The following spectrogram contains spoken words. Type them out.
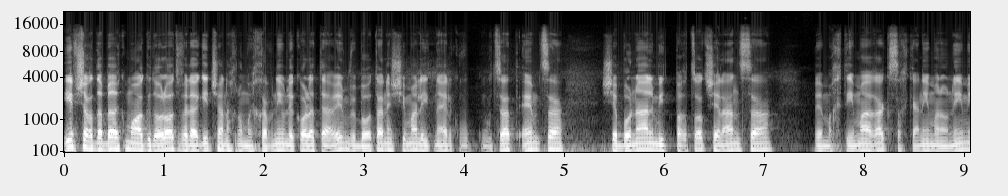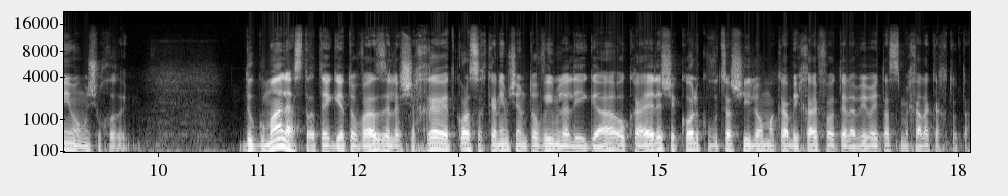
אי אפשר לדבר כמו הגדולות ולהגיד שאנחנו מכוונים לכל התארים, ובאותה נשימה להתנהל קבוצת אמצע שבונה על מתפרצות של אנסה ומחתימה רק שחקנים אנונימיים או משוחררים. דוגמה לאסטרטגיה טובה זה לשחרר את כל השחקנים שהם טובים לליגה, או כאלה שכל קבוצה שהיא לא מכבי חיפה או תל אביב הייתה שמחה לקחת אותם.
